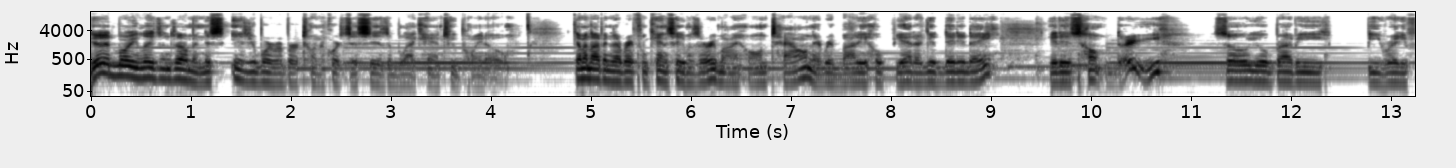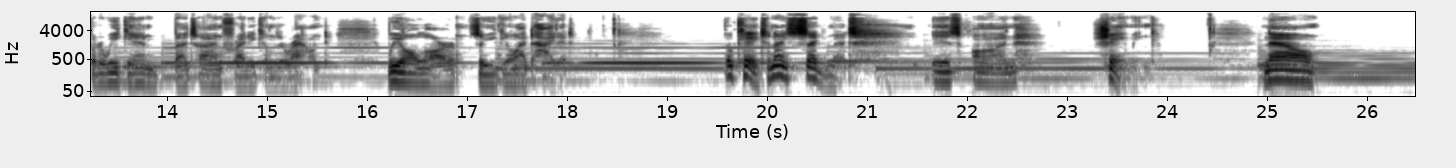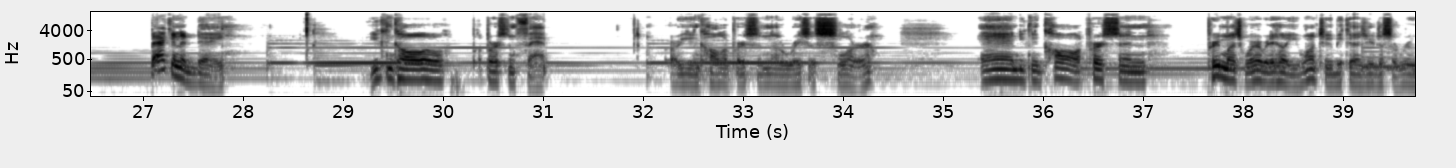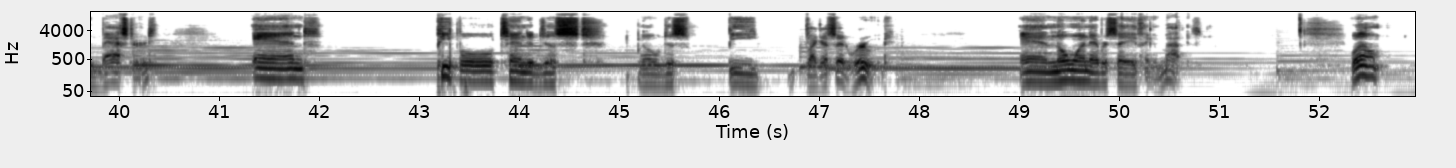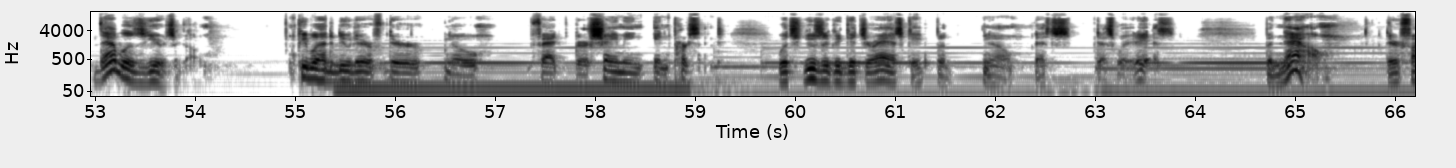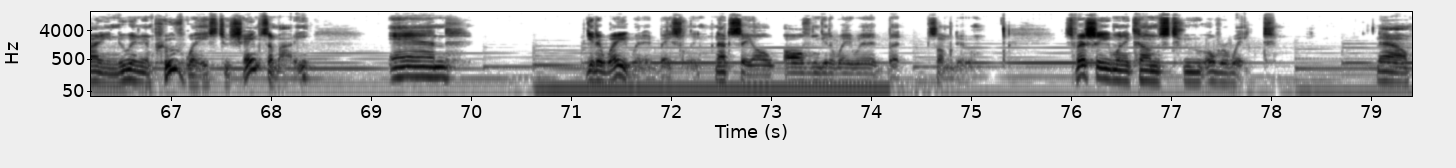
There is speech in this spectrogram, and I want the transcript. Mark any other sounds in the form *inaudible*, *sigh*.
Good morning, ladies and gentlemen. This is your boy Roberto, and of course, this is the Black Hand 2.0. Coming up in direct from Kansas City, Missouri, my hometown. Everybody, hope you had a good day today. It is hump day, so you'll probably be ready for the weekend by the time Friday comes around. We all are, so you don't have to hide it. Okay, tonight's segment is on shaming. Now, back in the day, you can call a person fat, or you can call a person a racist slur, and you can call a person pretty much wherever the hell you want to because you're just a rude bastard. And people tend to just, you know, just be, like I said, rude. And no one ever say anything about it. Well, that was years ago. People had to do their their you know fat or shaming in person, which usually could get your ass kicked, but you know that's that's where it is. But now they're finding new and improved ways to shame somebody and get away with it. Basically, not to say all all of them get away with it, but some do, especially when it comes to overweight. Now,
